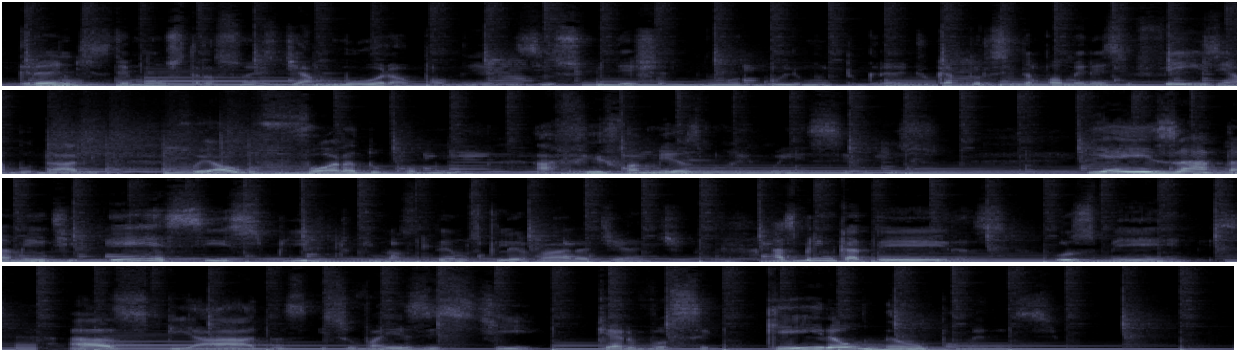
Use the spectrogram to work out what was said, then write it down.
grandes demonstrações de amor ao Palmeiras, isso me deixa um orgulho muito grande. O que a torcida palmeirense fez em Abu Dhabi foi algo fora do comum, a FIFA mesmo reconheceu isso. E é exatamente esse espírito que nós temos que levar adiante. As brincadeiras, os memes, as piadas, isso vai existir quer você queira ou não, palmeirense.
